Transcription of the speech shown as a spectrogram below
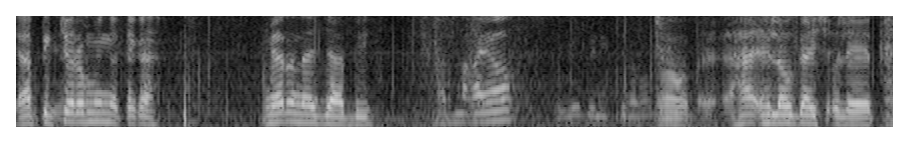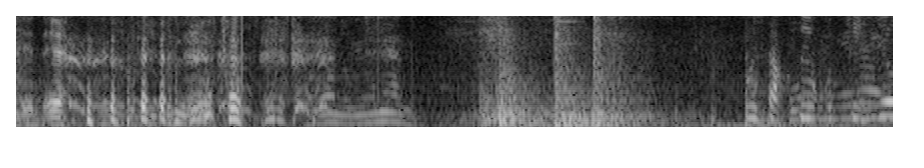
Ah, picture mo na, teka. Meron na, Jabi. Meron na kayo? Oh, hi- hello guys ulit. Ayan, huwag mo na yan. Sakto yung kutsilyo.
